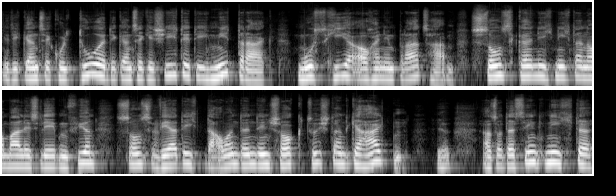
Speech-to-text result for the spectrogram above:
die ganze Kultur, die ganze Geschichte, die ich mittrage, muss hier auch einen Platz haben. Sonst kann ich nicht ein normales Leben führen, sonst werde ich dauernd in den Schockzustand gehalten. Ja? Also das sind nicht, äh,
